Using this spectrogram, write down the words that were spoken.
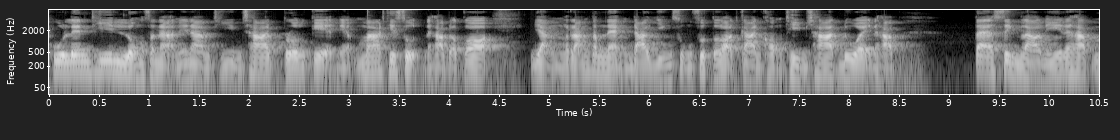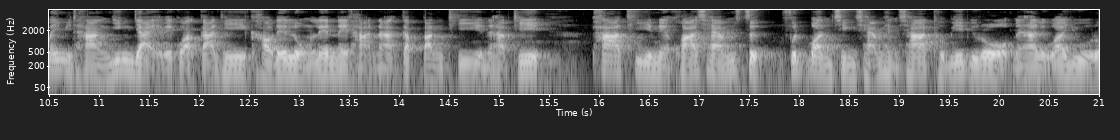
ผู้เล่นที่ลงสนามในนามทีมชาติโปรตุเกสเนี่ยมากที่สุดนะครับ แล้วก็ยังรั้งตำแหน่งดาวยิงสูงสุดตลอดกาลของทีมชาติด้วยนะครับ แต่สิ่งเหล่านี้นะครับไม่มีทางยิ่งใหญ่ไปกว่าการที่เขาได้ลงเล่นในฐานะกัปตันทีมนะครับที่ พาทีมเนี่ยคว้าแชมป์ศึกฟุตบอลชิงแชมป์แห่งชาติทวีปยุโรปนะฮะหรือว่ายูโร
